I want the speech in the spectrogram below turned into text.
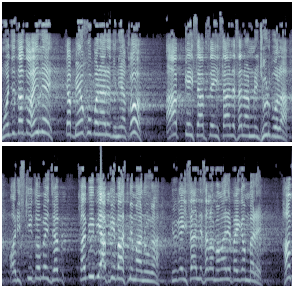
मौजूदा तो है ही नहीं। क्या बेवकूफ़ बना रहे दुनिया को? आपके हिसाब से ईसा सलाम ने झूठ बोला और इसकी तो मैं जब कभी भी आपकी बात नहीं मानूँगा क्योंकि ईसा सलाम हमारे पैगंबर है। हम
